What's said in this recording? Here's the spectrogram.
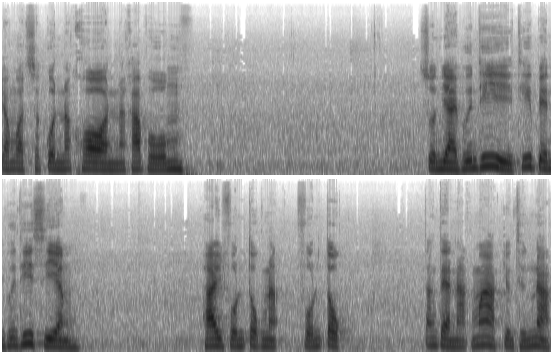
จังหวัดสกลนคร นะครับผม ส่วนใหญ่พื้นที่ที่เป็นพื้นที่เสี่ยง ภัยฝนตกหนัก ฝนตก ตั้งแต่หนักมากจนถึงหนัก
